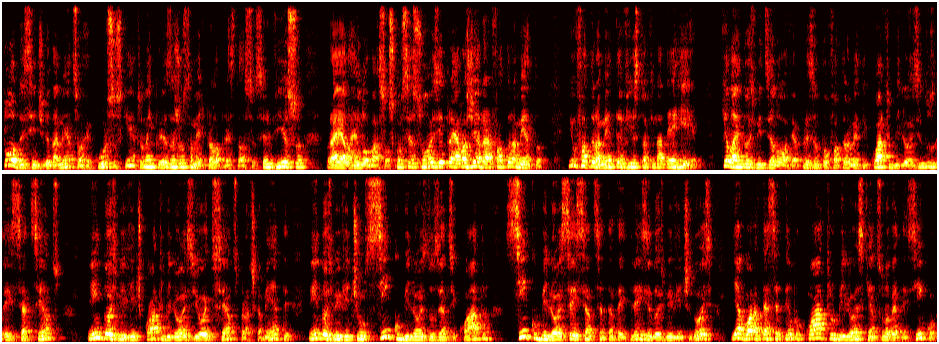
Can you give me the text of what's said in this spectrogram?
Todo esse endividamento são recursos que entram na empresa justamente para ela prestar o seu serviço, para ela renovar suas concessões e para ela gerar faturamento. E o faturamento é visto aqui na DRE, que lá em 2019 apresentou faturamento em 4 bilhões e 700, em 2020 4 bilhões e 800 praticamente, em 2021 5 bilhões 204, 5 bilhões 673 em 2022 e agora até setembro 4 bilhões 595,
